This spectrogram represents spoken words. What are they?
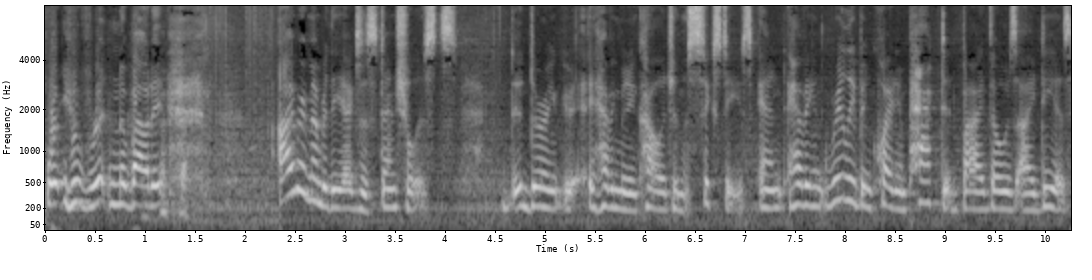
what you've written about it. I remember the existentialists during having been in college in the 60s and having really been quite impacted by those ideas.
